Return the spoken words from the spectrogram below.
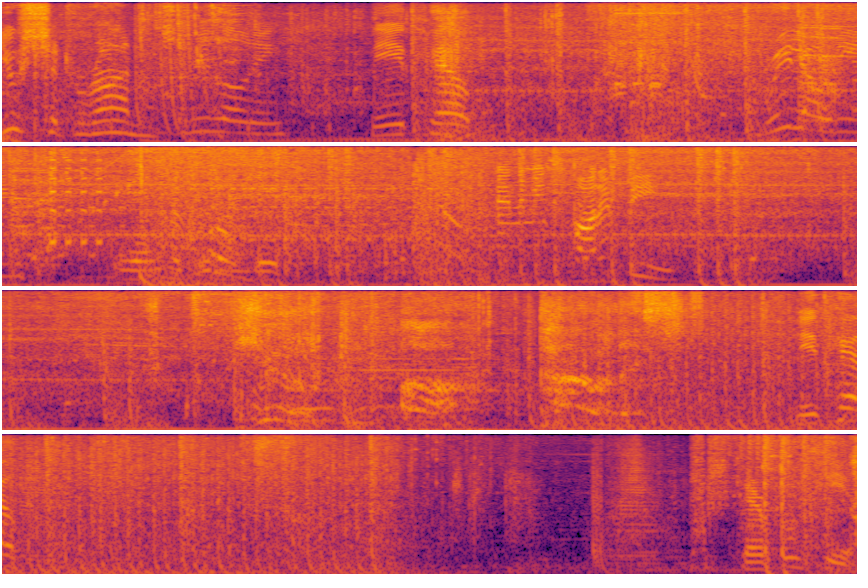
You should run. Reloading. Need help. Reloading. Wrong hit a little bit. Enemy spotted B. Need help. Careful here.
